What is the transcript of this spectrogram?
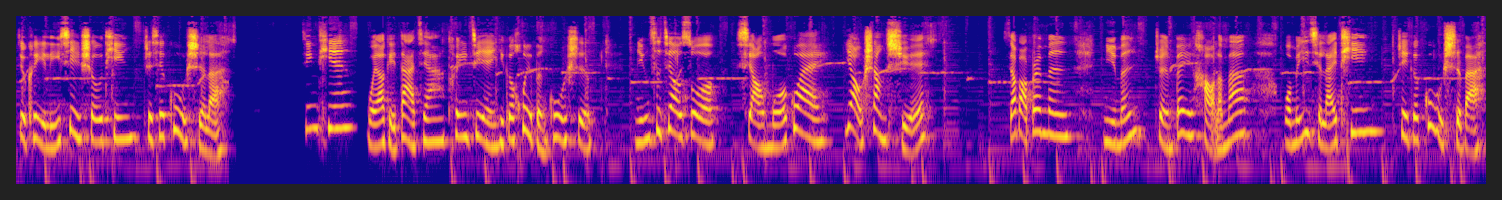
就可以离线收听这些故事了。今天我要给大家推荐一个绘本故事，名字叫做《小魔怪要上学》。小宝贝们，你们准备好了吗？我们一起来听这个故事吧。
